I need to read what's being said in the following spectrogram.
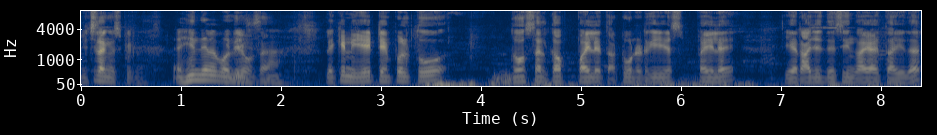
विच लैंग्वेज स्पीकिंग हिंदी में बोल हिंदी दीजिए होता है। हाँ। लेकिन ये टेंपल तो दो साल का पहले था टू हंड्रेड ईयर्स पहले ये राजेश देव सिंह आया था इधर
